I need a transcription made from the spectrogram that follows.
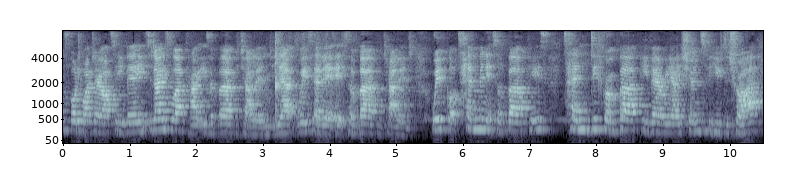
welcome to Body by JRTV. Today's workout is a burpee challenge. Yeah, we said it, it's a burpee challenge. We've got 10 minutes of burpees, 10 different burpee variations for you to try.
